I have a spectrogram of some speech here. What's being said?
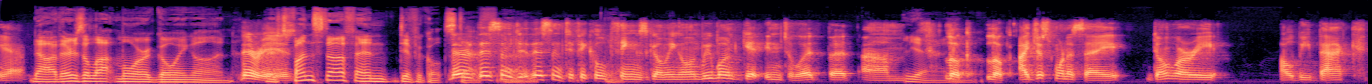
Yeah, No, there's a lot more going on. there There's fun stuff and difficult There, stuff. there's some Uh, there's some difficult things going on. We won't get into it, but um, yeah. Look, look, I just want to say, don't worry, I'll be back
